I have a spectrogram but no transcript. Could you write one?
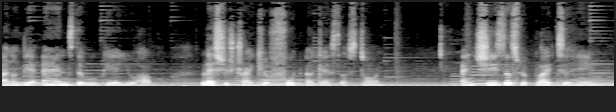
and on their hands they will bear you up, lest you strike your foot against a stone. And Jesus replied to him,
